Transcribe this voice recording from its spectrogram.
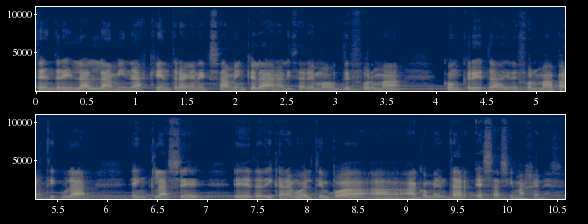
tendréis las láminas que entran en examen que las analizaremos de forma concreta y de forma particular en clase eh, dedicaremos el tiempo a comentar esas imágenes.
